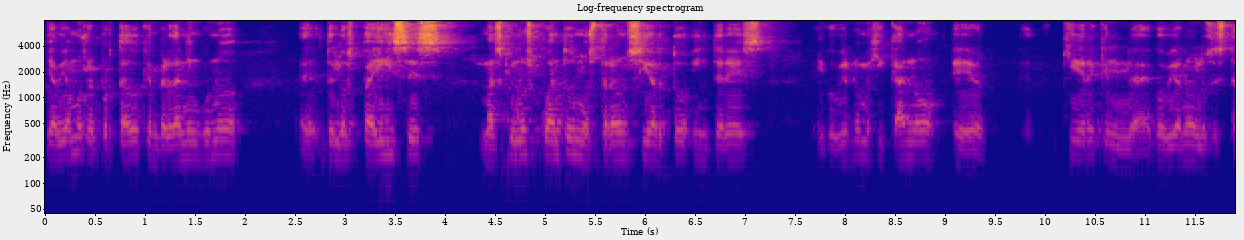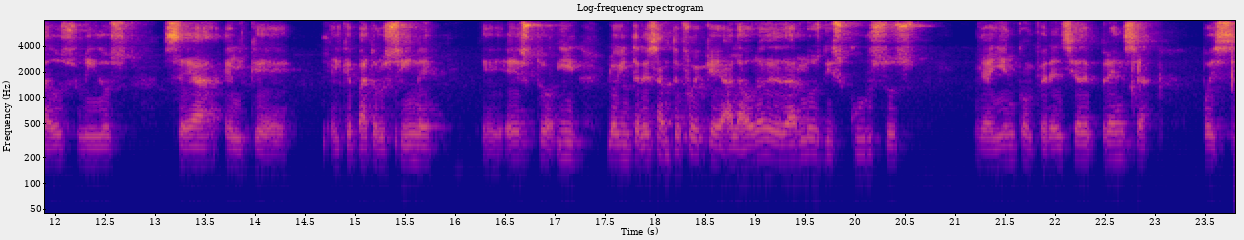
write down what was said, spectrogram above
Ya habíamos reportado que en verdad ninguno de los países, más que unos cuantos, mostraron cierto interés el gobierno mexicano eh, quiere que el eh, gobierno de los Estados Unidos sea el que, el que patrocine eh, esto. Y lo interesante fue que a la hora de dar los discursos ahí en conferencia de prensa, pues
